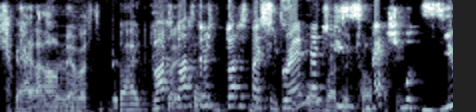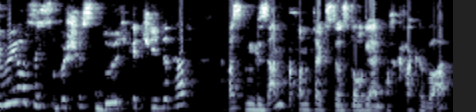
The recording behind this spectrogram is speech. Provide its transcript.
Ich habe Ja, keine Ahnung also- mehr, was war halt, Du hattest, du hattest, nämlich, du hattest bei Stranded dieses top, Match, wo Zero sich so beschissen durchgecheatet hat, was im Gesamtkontext der Story einfach kacke war.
